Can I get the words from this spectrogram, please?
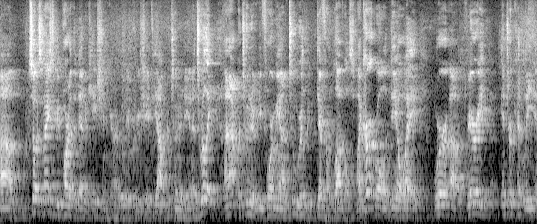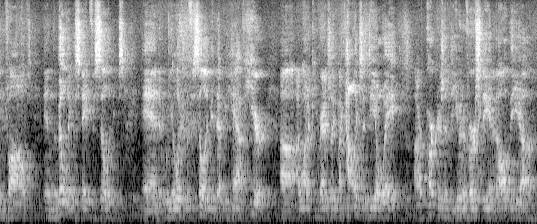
Um, so it's nice to be part of the dedication here. I really appreciate the opportunity. And it's really an opportunity for me on two really different levels. My current role at DOA, we're uh, very intricately involved in the building of state facilities. And when you look at the facility that we have here, uh, I want to congratulate my colleagues at DOA, our partners at the university, and all the, uh,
